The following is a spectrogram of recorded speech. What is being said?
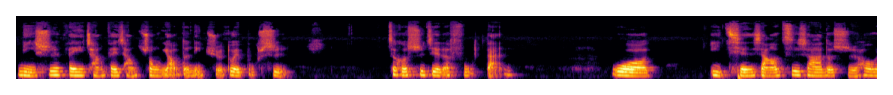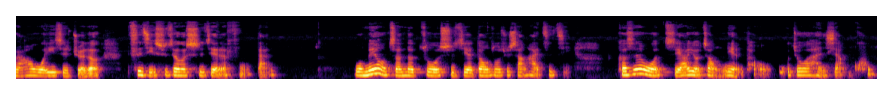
你是非常非常重要的，你绝对不是这个世界的负担。我。以前想要自杀的时候，然后我一直觉得自己是这个世界的负担。我没有真的做实际的动作去伤害自己，可是我只要有这种念头，我就会很想哭。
